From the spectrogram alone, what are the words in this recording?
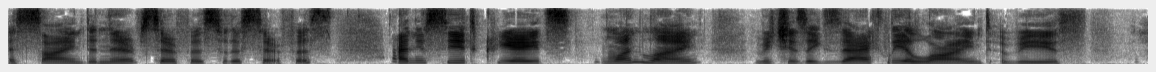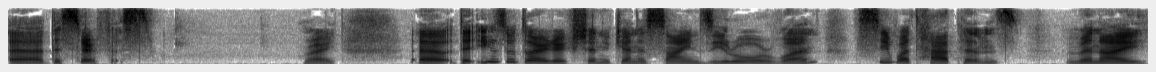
assign the NURBS surface to the surface and you see it creates one line which is exactly aligned with uh, the surface right? Uh, the iso direction you can assign 0 or 1 see what happens when I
